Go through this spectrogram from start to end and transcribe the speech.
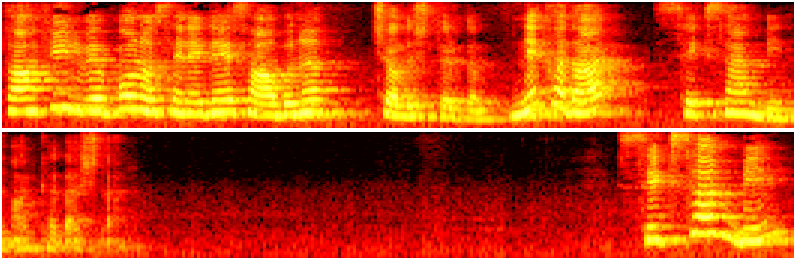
tahvil ve bono senedi hesabını çalıştırdım. Ne kadar? 80 bin arkadaşlar. 80 bin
